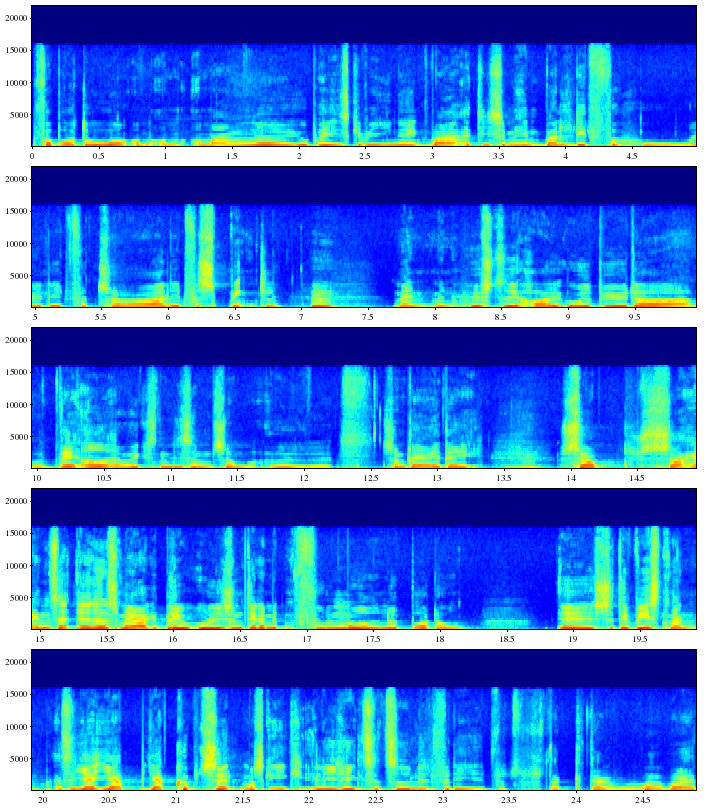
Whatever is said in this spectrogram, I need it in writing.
for Bordeaux og, og, og mange øh, europæiske vine, ikke, var, at de simpelthen var lidt for hule, lidt for tørre, lidt for spinkle. Mm. Man, man høstede i høje udbytter, og vejret er jo ikke sådan ligesom som, øh, som det er i dag. Mm. Så, så hans adelsmærke blev jo ligesom det der med den fuldmodende Bordeaux. Øh, så det vidste man. Altså, jeg, jeg, jeg købte selv, måske ikke lige helt så tidligt, fordi der, der var, var jeg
